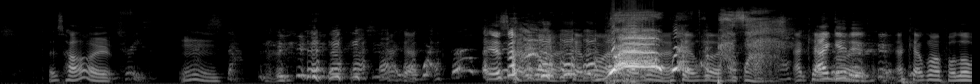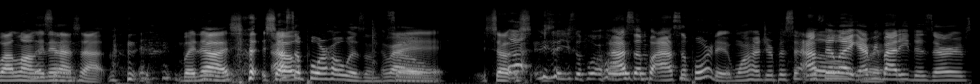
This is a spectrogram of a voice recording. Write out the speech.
shit, It's hard. Trees, Mm. stop. She's like, what, bro? It's I kept going. I kept going. I kept going. I kept going. I, kept I get going. I kept going for a little while longer, and then I stopped. but no, so, so I support hoism. right. So, Uh, you said you support So I, hoism? I support it 100%. I feel Look. like Right. everybody deserves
